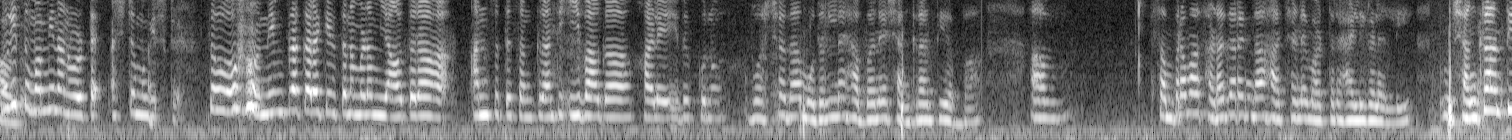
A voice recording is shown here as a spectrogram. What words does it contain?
ಮುಗೀತು ಮಮ್ಮಿ ನಾನು ಹೊರಟೆ. ಅಷ್ಟೇ ಮುಗೀತು. ಸೊ ನಿಮ್ ಪ್ರಕಾರ ಕೀರ್ತನ ಮೇಡಮ್ ಯಾವ ತರ ಅನ್ಸುತ್ತೆ ಸಂಕ್ರಾಂತಿ? ಇವಾಗ ಹಳೆ ಇದಕ್ಕೂ ವರ್ಷದ ಮೊದಲನೇ ಹಬ್ಬನೇ ಸಂಕ್ರಾಂತಿ ಹಬ್ಬ. ಸಂಭ್ರಮ ಸಡಗರಿಂದ ಆಚರಣೆ ಮಾಡ್ತಾರೆ ಹಳ್ಳಿಗಳಲ್ಲಿ. ಸಂಕ್ರಾಂತಿ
